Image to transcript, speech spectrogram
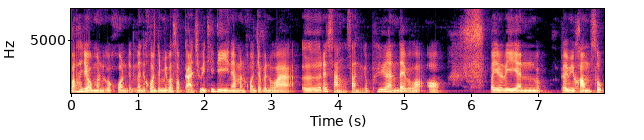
มัธยมมันก็ควรมันควรจะมีประสบการณ์ชีวิตที่ดีนะ มันควรจะเป็นว่า เออ ได้สั่งสรรค์กับเพื่อนได้แบบว่าออกไปเรียนแบบไปมีความสุข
